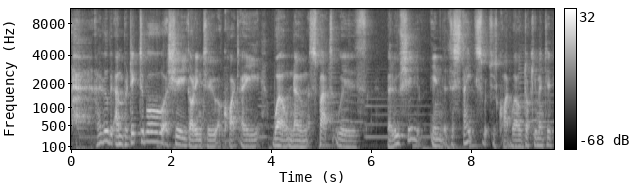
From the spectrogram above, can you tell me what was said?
and a little bit unpredictable. She got into a, quite a well-known spat with Belushi in the States, which was quite well documented,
